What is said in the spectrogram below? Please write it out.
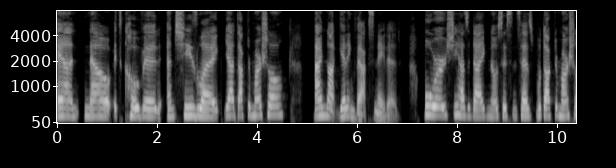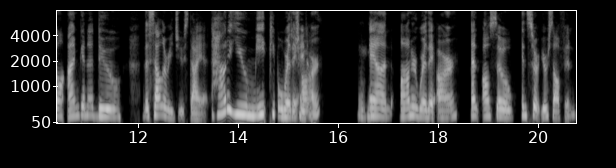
and now it's COVID. And she's like, Yeah, Dr. Marshall, I'm not getting vaccinated. Or she has a diagnosis and says, Well, Dr. Marshall, I'm going to do the celery juice diet. How do you meet people where they are? Mm-hmm. and honor where they are and also insert yourself in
